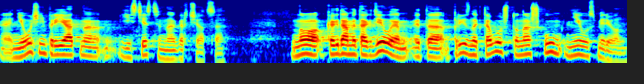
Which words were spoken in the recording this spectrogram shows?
э, не очень приятно, естественно огорчаться. Но когда мы так делаем, это признак того, что наш ум не усмирен.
